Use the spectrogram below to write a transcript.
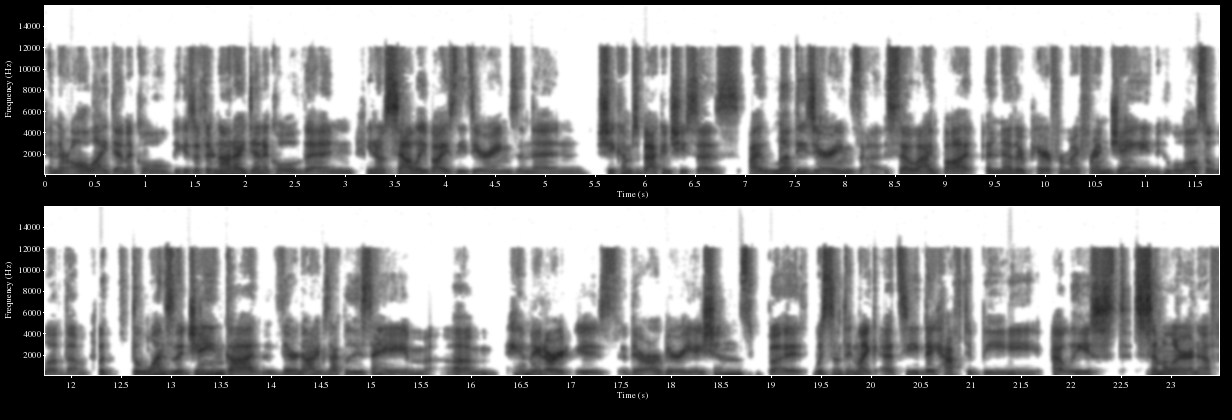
and they're all identical because if they're not identical then, you know, Sally buys these earrings and then she comes back and she says, "I love these earrings, uh, so I bought another pair for my friend Jane who will also love them." But the ones that Jane got, they're not exactly the same. Um handmade art is there are variations, but with something like Etsy, they have to be at least similar enough.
